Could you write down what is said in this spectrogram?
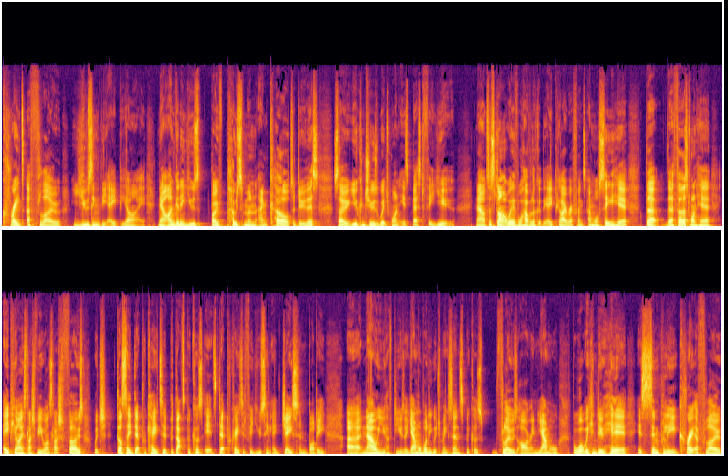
create a flow using the API. Now, I'm going to use both Postman and curl to do this, so you can choose which one is best for you. Now, to start with, we'll have a look at the API reference and we'll see here that the first one here, API slash v1 slash flows, which does say deprecated, but that's because it's deprecated for using a JSON body. Uh, now you have to use a YAML body, which makes sense because flows are in YAML. But what we can do here is simply create a flow,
